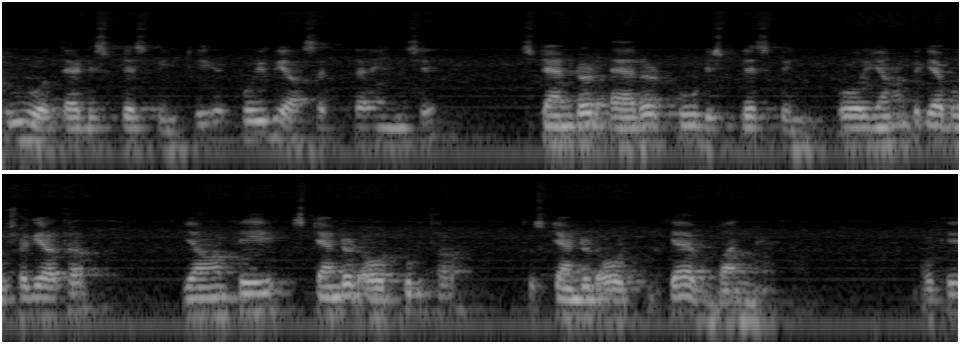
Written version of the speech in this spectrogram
टू होता है डिस्प्ले स्क्रीन ठीक है? कोई भी आ सकता है इनसे standard error to display screen और यहाँ पे क्या पूछा गया था? यहाँ पे स्टैंडर्ड आउटपुट था तो स्टैंडर्ड आउटपुट क्या है? वन है। ओके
